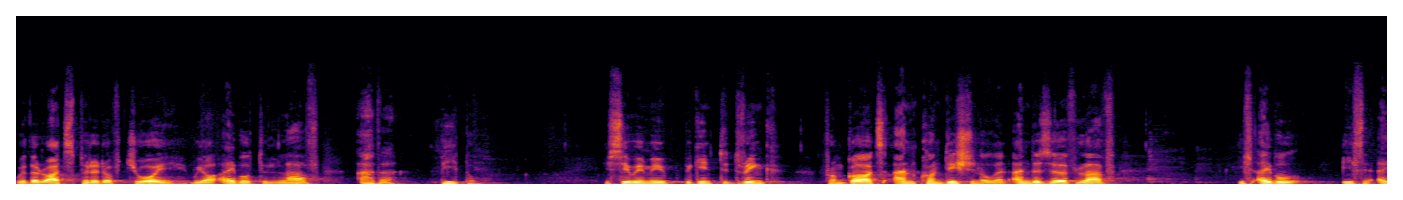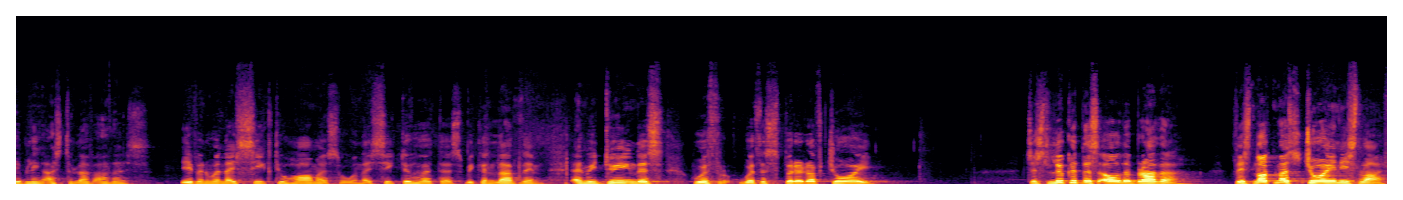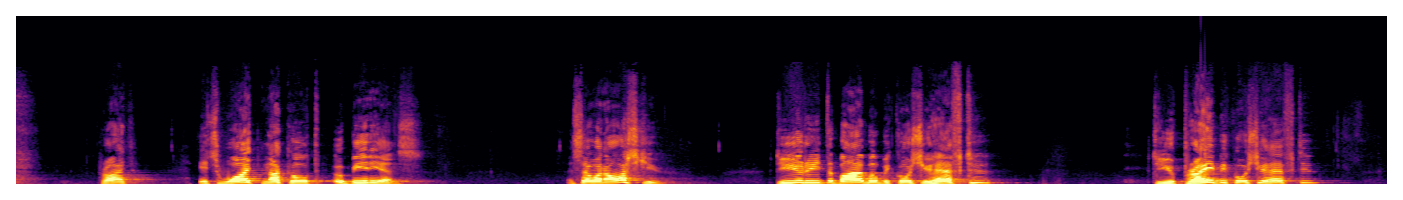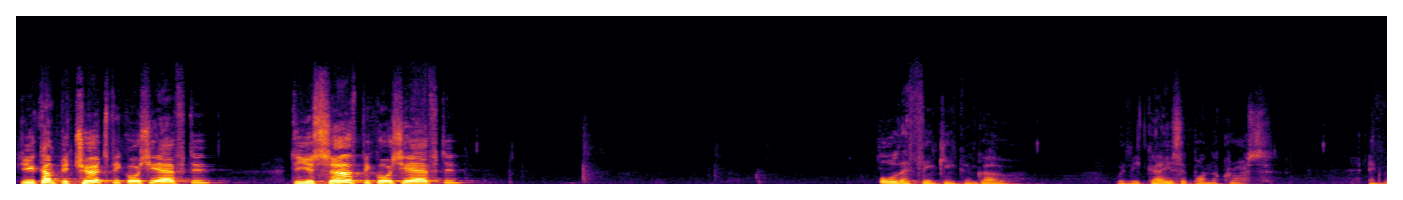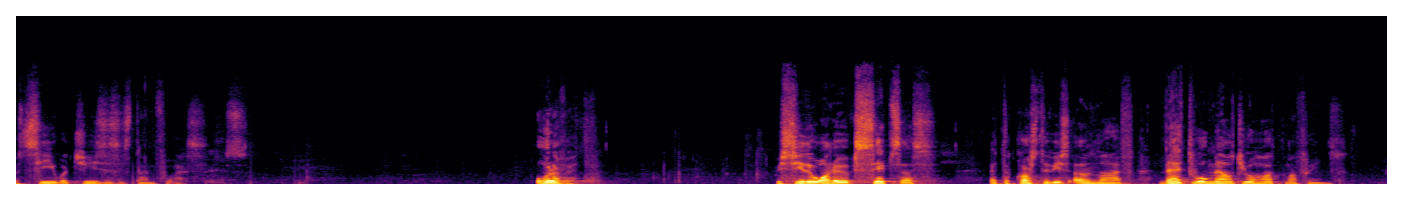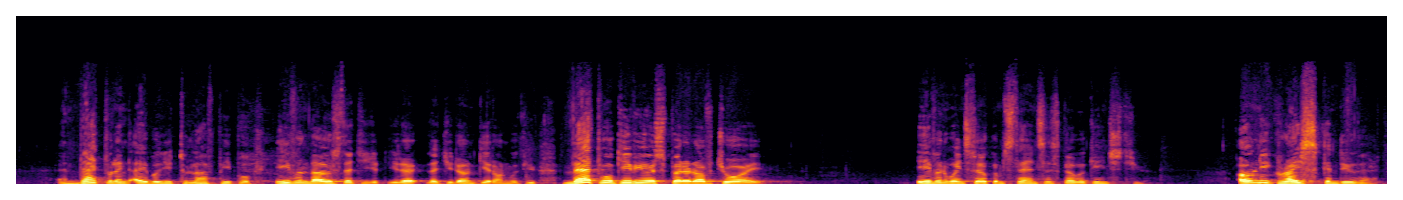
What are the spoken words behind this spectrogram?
with the right spirit of joy. We are able to love other people. You see, when we begin to drink from God's unconditional and undeserved love, He's, able, He's enabling us to love others. Even when they seek to harm us or when they seek to hurt us, we can love them. And we're doing this with, with a spirit of joy. Just look at this older brother. There's not much joy in his life, right? It's white knuckled obedience. And so I want to ask you do you read the Bible because you have to? Do you pray because you have to? Do you come to church because you have to? Do you serve because you have to? All that thinking can go when we gaze upon the cross and we see what Jesus has done for us. All of it. We see the one who accepts us at the cost of his own life. That will melt your heart, my friends. And that will enable you to love people, even those that you, you don't, that you don't get on with you. That will give you a spirit of joy, even when circumstances go against you. Only grace can do that.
